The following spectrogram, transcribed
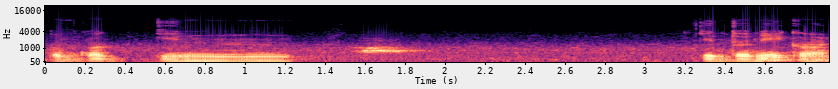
ผมก็กิน กินตัวนี้ก่อน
